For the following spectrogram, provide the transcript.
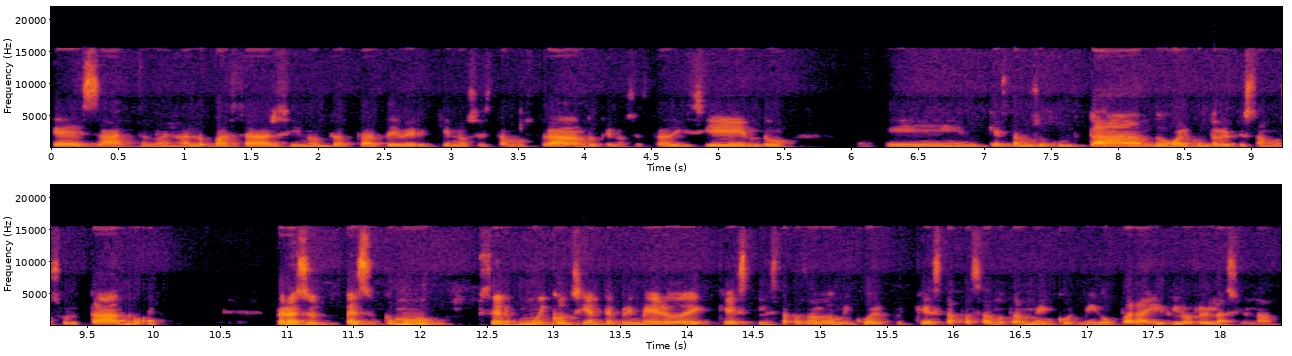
Exacto, no dejarlo pasar, sino tratar de ver qué nos está mostrando, qué nos está diciendo, eh, qué estamos ocultando o al contrario, qué estamos soltando. Bueno, pero eso es como ser muy consciente primero de qué le está pasando a mi cuerpo y qué está pasando también conmigo para irlo relacionando.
